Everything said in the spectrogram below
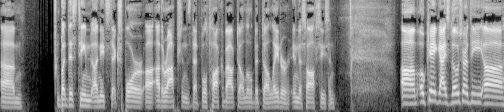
Um, but this team uh, needs to explore uh, other options that we'll talk about a little bit uh, later in this offseason. Um, okay, guys, those are the uh,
